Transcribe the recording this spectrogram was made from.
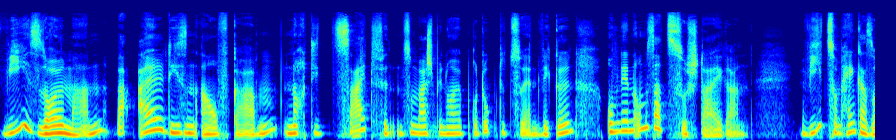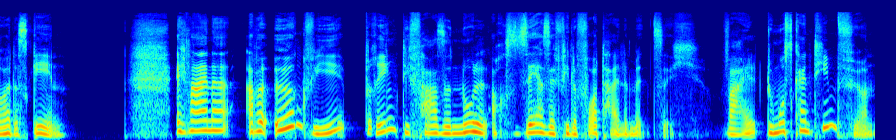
wie soll man bei all diesen Aufgaben noch die Zeit finden, zum Beispiel neue Produkte zu entwickeln, um den Umsatz zu steigern? Wie zum Henker soll das gehen? Ich meine, aber irgendwie bringt die Phase Null auch sehr, sehr viele Vorteile mit sich. Weil du musst kein Team führen.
